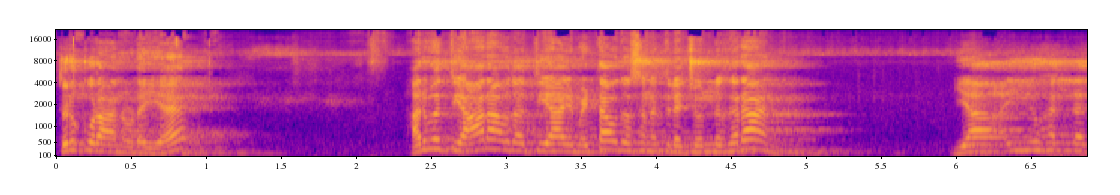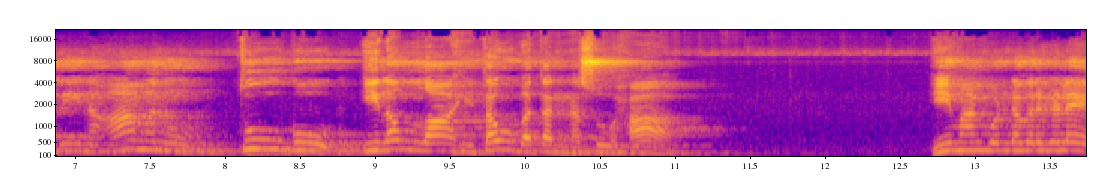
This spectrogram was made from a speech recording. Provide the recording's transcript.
திருக்குறானுடைய அறுபத்தி ஆறாவது அத்தியாயம் எட்டாவது வசனத்தில் சொல்லுகிறான் யா ஐயுஹல்லதீன ஆமனு தூபு இலல்லாஹி தௌபதன் நசூஹா. ஈமான் கொண்டவர்களே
